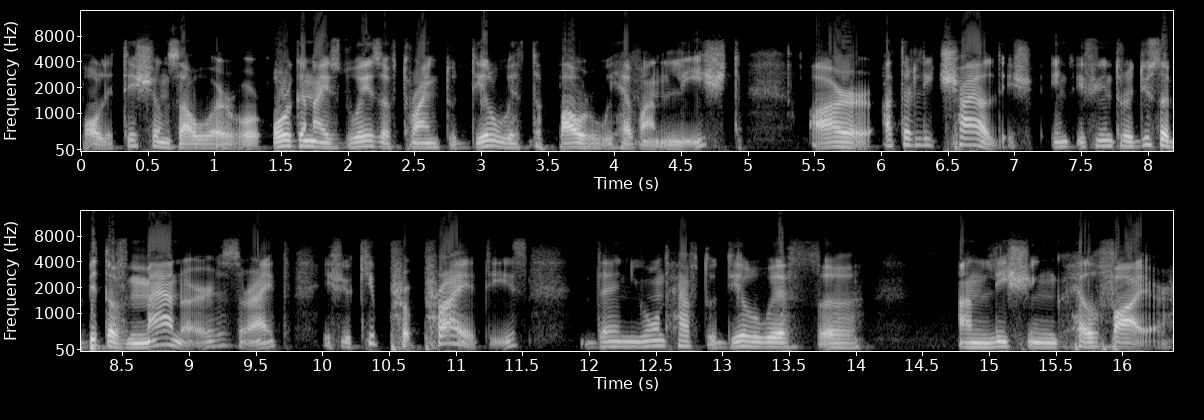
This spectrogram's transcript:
politicians our or organized ways of trying to deal with the power we have unleashed are utterly childish In, if you introduce a bit of manners right if you keep proprieties then you won't have to deal with uh, unleashing hellfire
